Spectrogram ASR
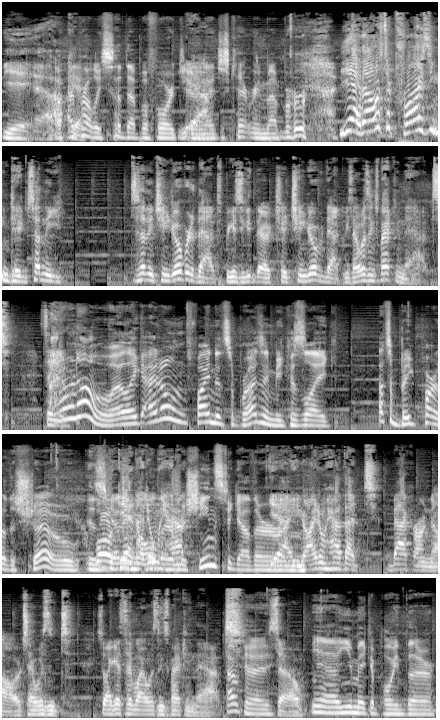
Yeah, okay. I probably said that before too, Yeah. and I just can't remember. Yeah, that was surprising to suddenly suddenly change over to that because you ch- change over to that because I wasn't expecting that. So I don't know. Like, I don't find it surprising because like that's a big part of the show is Well, getting again, all their have- machines together. Yeah, and- you know, I don't have that background knowledge. I wasn't, so I guess that's why I wasn't expecting that. Okay. So, yeah, you make a point there.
